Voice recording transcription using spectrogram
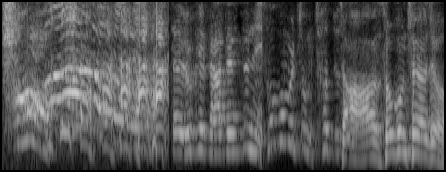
슈. 자 이렇게 다 됐으니 소금을 좀 쳐줘. 자 아, 소금 쳐야죠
